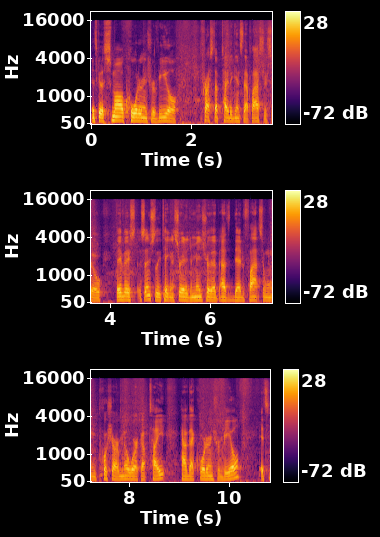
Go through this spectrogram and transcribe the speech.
It's got a small quarter inch reveal pressed up tight against that plaster. So they've essentially taken a straight edge and made sure that that's dead flat. So when we push our millwork up tight, have that quarter inch reveal, it's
